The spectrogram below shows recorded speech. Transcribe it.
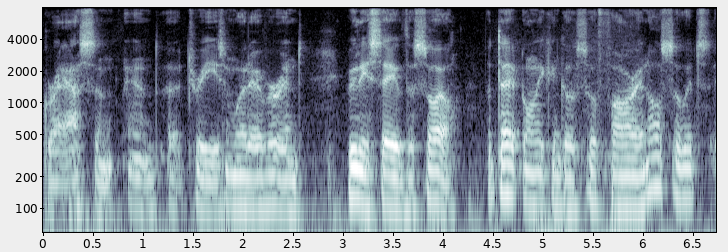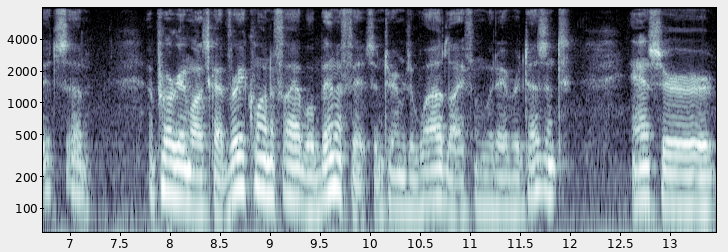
grass and and uh, trees and whatever, and really save the soil. But that only can go so far, and also it's it's. Um, a program while it's got very quantifiable benefits in terms of wildlife and whatever, doesn't answer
